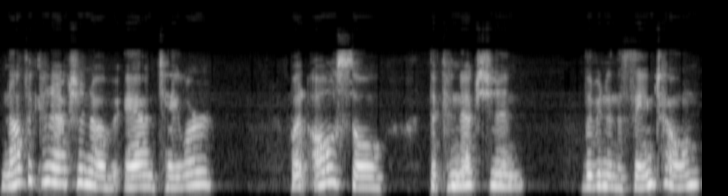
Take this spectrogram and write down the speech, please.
not the connection of Ann Taylor, but also the connection living in the same town,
